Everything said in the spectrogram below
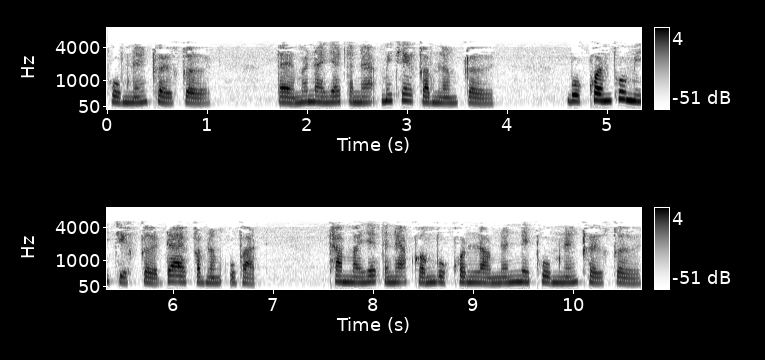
ภูมินั้นเคยเกิด แต่มนายตนะไม่ใช่กำลังเกิด บุคคลผู้มีจิตเกิดได้กำลังอุบัติ ธรรมายตนะของบุคคลเหล่านั้นในภูมินั้นเคยเกิด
